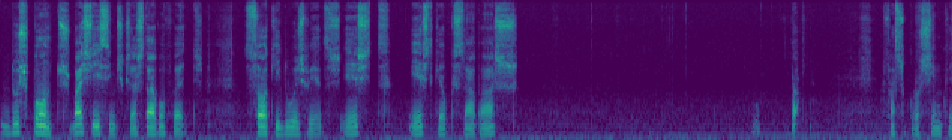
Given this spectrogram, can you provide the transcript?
dos pontos baixíssimos que já estavam feitos. Só aqui duas vezes. Este, este que é o que está abaixo. Opa. Faço o crochê um bocadinho.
